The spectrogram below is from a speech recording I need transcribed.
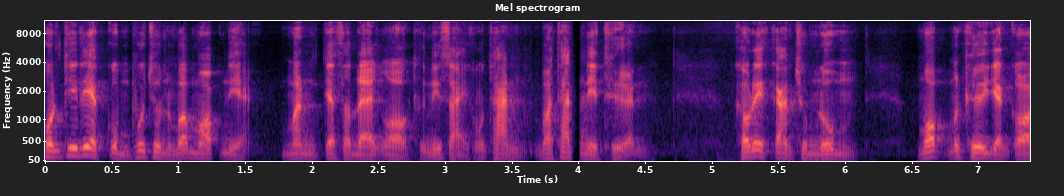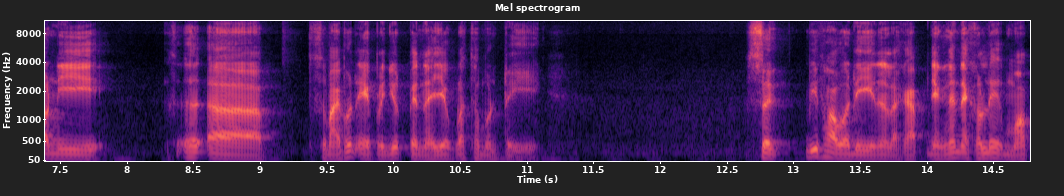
คนที่เรียกกลุ่มผู้ชุมนุมว่าม็อบเนี่ย มันจะแสดงออกถึงนิสัยของท่านว่าท่านนี่เถื่อนเขาเรียกการชุมนุมม็อบมันคืออย่างกรณีสมัยพลเอกประยุทธ์เป็นนายกรัฐมนตรีศึกวิภาวดีนั่นแหละครับ อย่างนั้นเขาเรียกม็อบ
